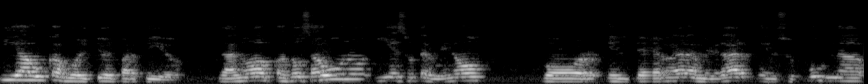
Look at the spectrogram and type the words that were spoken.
y Aucas volteó el partido. Ganó Aucas 2 a 1 y eso terminó por enterrar a Melgar en su pugna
